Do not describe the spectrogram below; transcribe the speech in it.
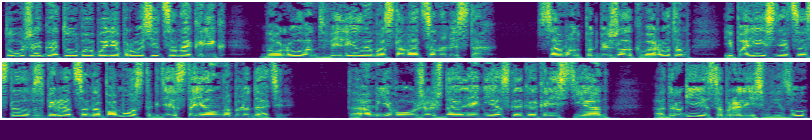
тоже готовы были броситься на крик, но Роланд велел им оставаться на местах. Сам он подбежал к воротам и по лестнице стал взбираться на помост, где стоял наблюдатель. Там его уже ждали несколько крестьян, а другие собрались внизу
